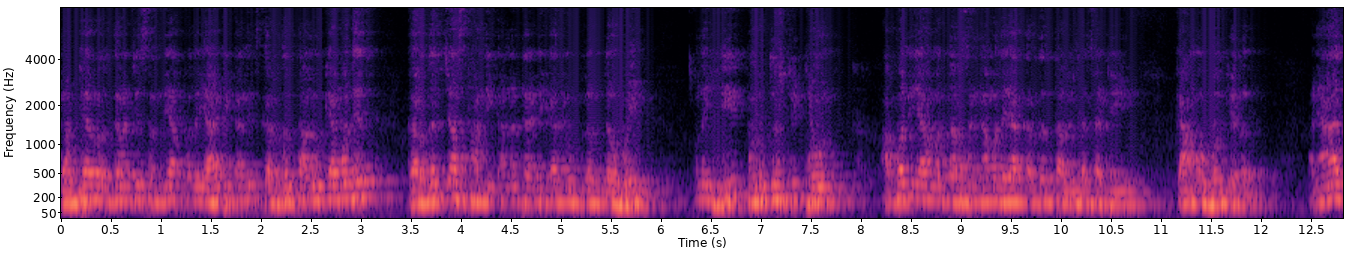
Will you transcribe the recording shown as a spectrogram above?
मोठ्या रोजगाराची संधी आपल्याला या ठिकाणीच कर्जत तालुक्यामध्येच कर्जतच्या स्थानिकांना त्या ठिकाणी उपलब्ध होईल. आणि ही दूरदृष्टी ठेवून आपण या मतदारसंघामध्ये या कर्जत तालुक्यासाठी काम उभं केलं. आणि आज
